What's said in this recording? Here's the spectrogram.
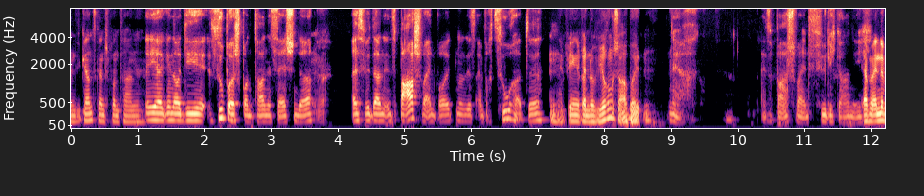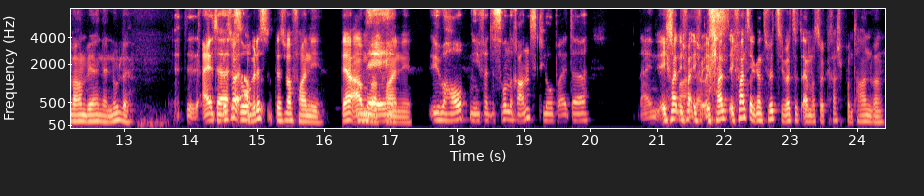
ganz, die ganz, ganz spontane. Ja, genau, die super spontane Session da, Ja. als wir dann ins Barschwein wollten und es einfach zu hatte. Wegen Renovierungsarbeiten. Ja, also Barschwein fühle ich gar nicht. Ja, am Ende waren wir in der Nulle. Alter, Das war, so, aber das, das war funny. Der Abend Nee. war funny. überhaupt nicht, weil das ist so ein Ranzclub, Alter. Nein, Ich, fand, ich, war- fand, ich, ich, fand's, ich fand's halt ganz witzig, weil es jetzt einfach so krass spontan war.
